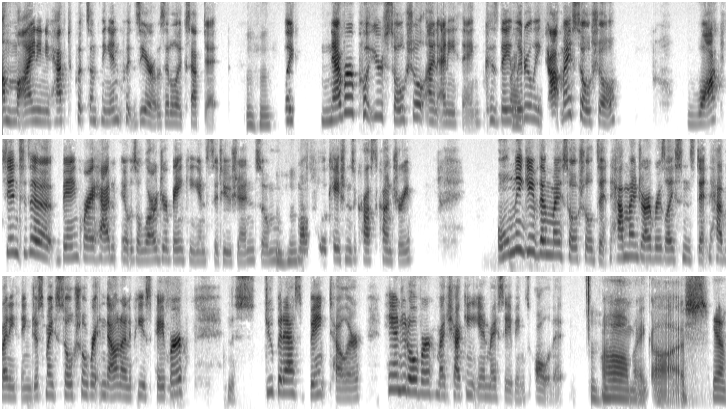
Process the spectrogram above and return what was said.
online and you have to put something in, put zeros, it'll accept it. hmm Never put your social on anything because they Right. literally got my social, walked into the bank where I had it was a larger banking institution, so m- Mhm. multiple locations across the country. Only gave them my social, didn't have my driver's license, didn't have anything, just my social written down on a piece of paper. And the stupid ass bank teller handed over my checking and my savings, all of it. Oh my gosh. Yeah.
